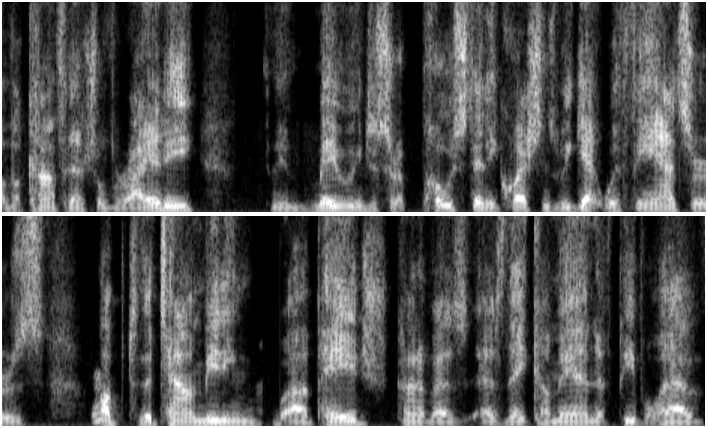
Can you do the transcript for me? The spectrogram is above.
of a confidential variety, I mean, maybe we can just sort of post any questions we get with the answers up to the town meeting uh, page, kind of as as they come in. If people have,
